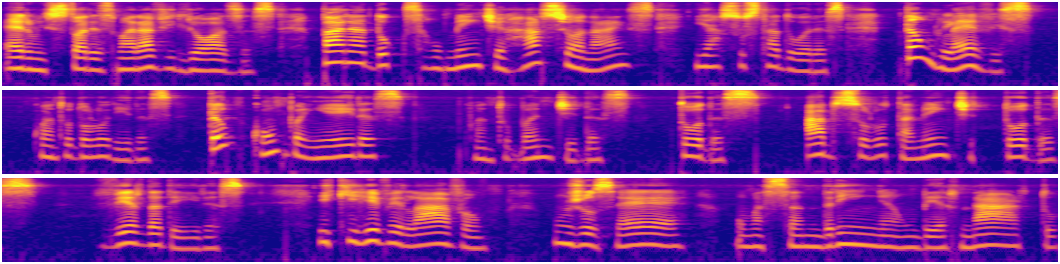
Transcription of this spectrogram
Eram histórias maravilhosas, paradoxalmente racionais e assustadoras, tão leves quanto doloridas, tão companheiras quanto bandidas. Todas, absolutamente todas, verdadeiras, e que revelavam um José, uma Sandrinha, um Bernardo,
